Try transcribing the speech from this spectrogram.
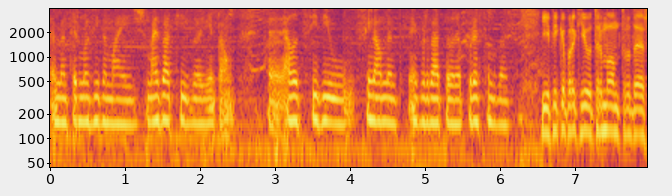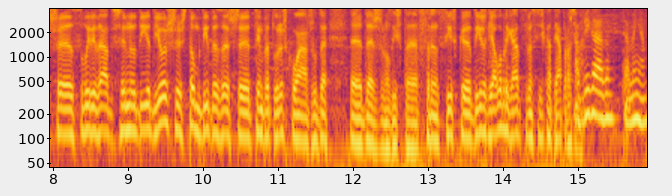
a, a, manter uma vida mais, mais ativa e então eh, ela decidiu finalmente enverdar por, por essa mudança. E fica por aqui o termómetro das eh, celebridades no dia de hoje. Estão medidas as eh, temperaturas com a ajuda da jornalista Francisca Dias Real. Obrigado, Francisca. Até à próxima. Obrigada. Até amanhã.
